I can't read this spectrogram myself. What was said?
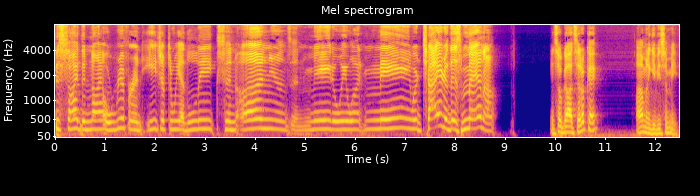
beside the Nile River in Egypt, and we had leeks and onions and meat, and we want meat. We're tired of this manna. And so God said, Okay, I'm going to give you some meat.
